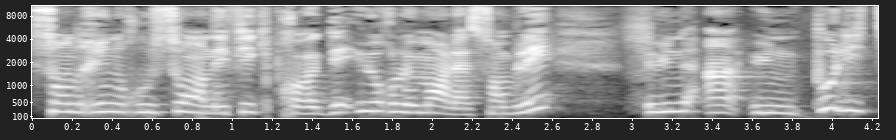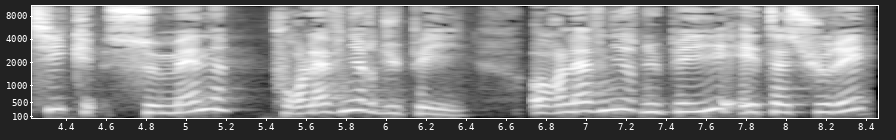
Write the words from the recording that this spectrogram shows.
Sandrine Rousseau, en effet, qui provoque des hurlements à l'Assemblée, une, une politique se mène pour l'avenir du pays. Or, l'avenir du pays est assuré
